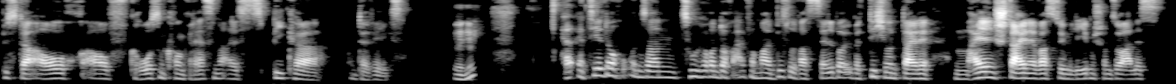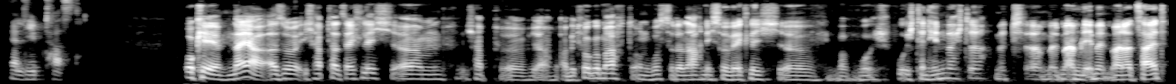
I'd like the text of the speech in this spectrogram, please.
bist da auch auf großen Kongressen als Speaker unterwegs. Mhm. Erzähl doch unseren Zuhörern doch einfach mal ein bisschen was selber über dich und deine Meilensteine, was du im Leben schon so alles erlebt hast. Okay, naja, also ich habe tatsächlich, ähm, ich habe äh, ja, Abitur gemacht und wusste danach nicht so wirklich, äh, wo, ich, wo ich denn hin möchte mit, äh, mit meinem Leben, mit meiner Zeit.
